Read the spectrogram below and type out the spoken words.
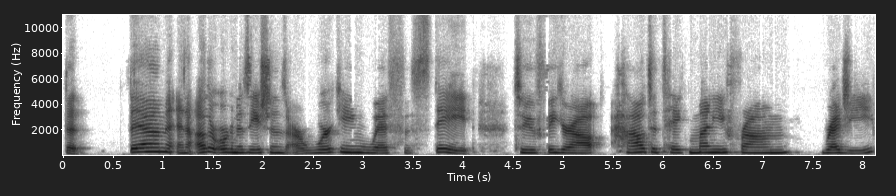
that them and other organizations are working with the state to figure out how to take money from RGGI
